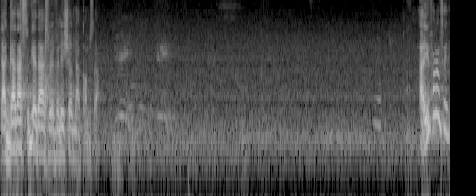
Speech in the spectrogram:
that gathers together as revelation that comes down. Are you following saying?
